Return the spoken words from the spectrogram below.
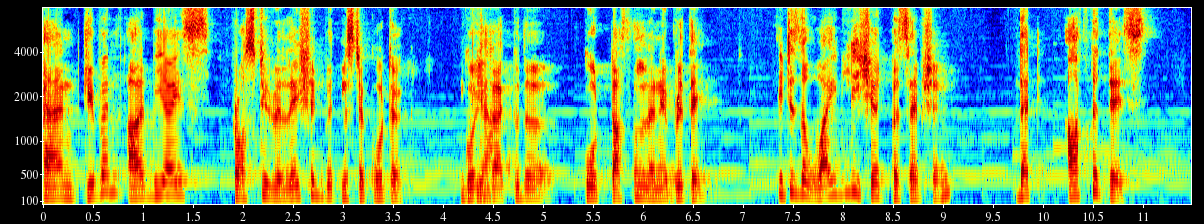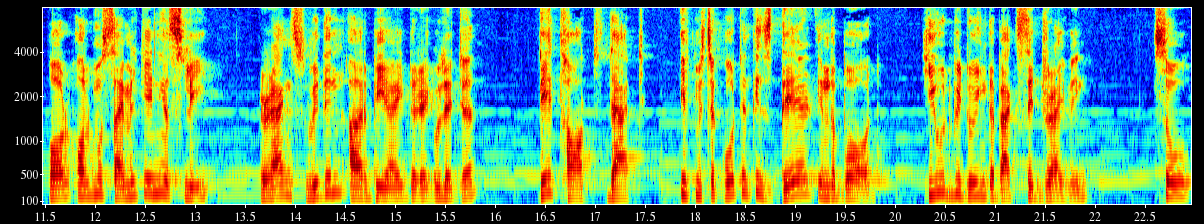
And given RBI's frosty relation with Mr. Kotak, going yeah. back to the court tussle and everything, it is a widely shared perception that after this, or almost simultaneously, ranks within RBI, the regulator, they thought that if Mr. Kotak is there in the board, he would be doing the backseat driving. So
